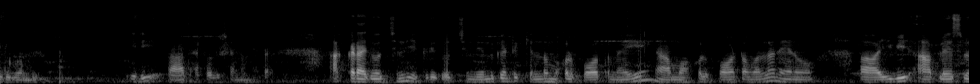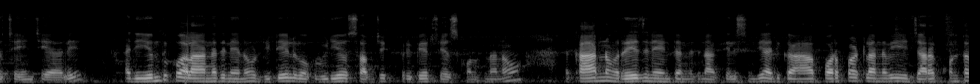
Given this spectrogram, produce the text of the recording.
ఇదిగోండి. ఇది రాధా తులసి అన్నమాట. అక్కడ అది వచ్చింది ఇక్కడ ఇది వచ్చింది. ఎందుకంటే కింద మొక్కలు పోతున్నాయి. ఆ మొక్కలు పోవటం వల్ల నేను ఇవి ఆ ప్లేస్లో చేంజ్ చేయాలి. అది ఎందుకు అలా అన్నది నేను డీటెయిల్గా ఒక వీడియో సబ్జెక్ట్ ప్రిపేర్ చేసుకుంటున్నాను. కారణం రీజన్ ఏంటన్నది నాకు తెలిసింది. అది ఆ పొరపాట్లు అన్నవి జరగకుండా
